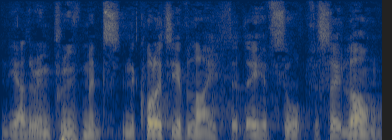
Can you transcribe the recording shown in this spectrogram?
and the other improvements in the quality of life that they have sought for so long.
